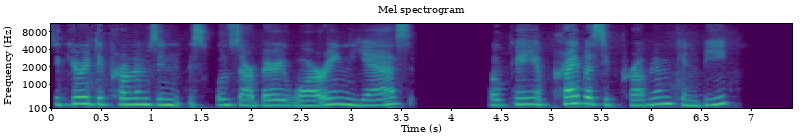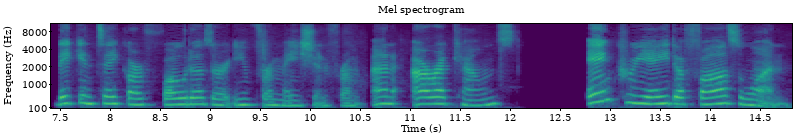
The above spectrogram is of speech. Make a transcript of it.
security problems in schools are very worrying. Yes. Okay, a privacy problem can be they can take our photos or information from an, our accounts and create a false one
